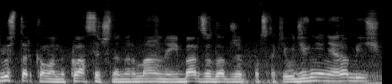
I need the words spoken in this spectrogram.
Lusterko mamy klasyczne, normalne i bardzo dobrze, po co takie udziwnienia robić.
